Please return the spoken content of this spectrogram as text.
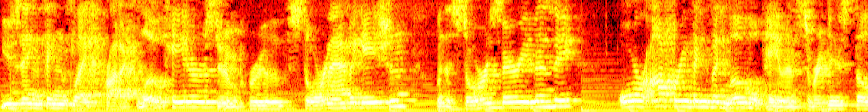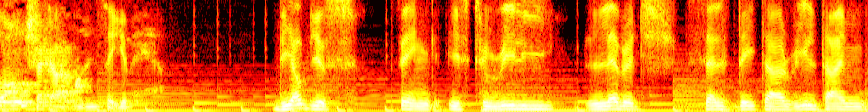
Using things like product locators to improve store navigation when the store is very busy, or offering things like mobile payments to reduce the long checkout lines that you may have. The obvious thing is to really leverage sales data real time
